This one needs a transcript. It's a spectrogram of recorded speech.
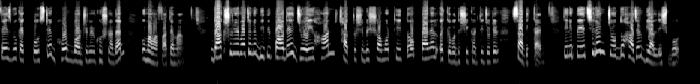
ফেসবুক এক পোস্টে ভোট বর্জনের ঘোষণা দেন উমামা ফাতেমা। ডাকসু নির্বাচনে বিপি পদে জয়ী হন ছাত্র শিবির সমর্থিত প্যানেল ঐক্যবদ্ধ শিক্ষার্থী জোটের সাদিক কায়েম। তিনি পেয়েছিলেন চোদ্দ হাজার বিয়াল্লিশ ভোট।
